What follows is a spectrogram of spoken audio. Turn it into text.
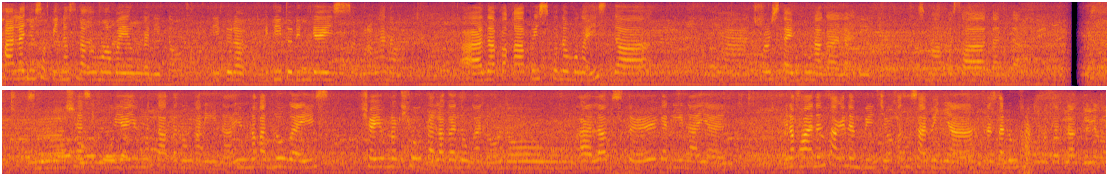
Akala nyo sa Pinas lang ang mga ganito. Dito, na, dito din guys, sobrang ano, ah, napaka-presko ng mga isda. Ayan, first time kong nagala dito. Sumama sa tanda. So, siya si kuya yung nagtatanong kanina. Yung naka-blue guys, siya yung nag-show talaga nung ano, nung ah, lobster kanina yan. Pinakuhanan sa akin ng video kasi sabi niya, nagtanong siya kung nagbablog din ako.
